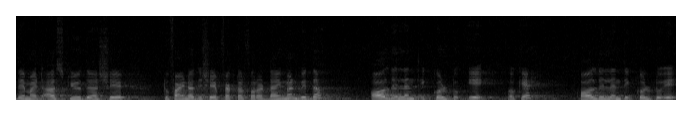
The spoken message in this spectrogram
They might ask you the shape to find out the shape factor for a diamond with the all the length equal to a. Okay all the length equal to a.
